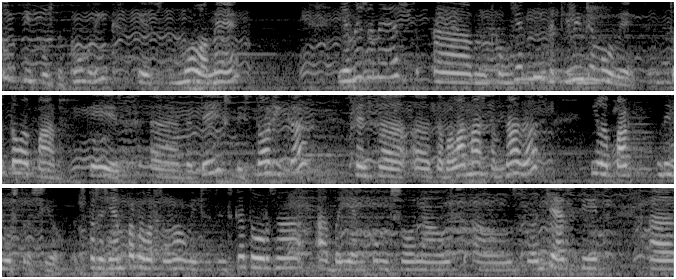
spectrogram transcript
tot tipus de públic, és molt amè, i a més a més, eh, com ja hem dit, equilibra molt bé tota la part que és eh, de text, històrica, sense eh, tabalar massa amb dades, i la part d'il·lustració. Ens passegem per la Barcelona del 1714, eh, veiem com són els, els exèrcits, eh,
